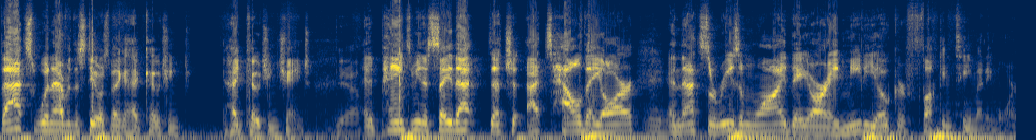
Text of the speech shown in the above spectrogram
That's whenever the Steelers make a head coaching head coaching change. Yeah. It pains me to say that. That's that's how they are, Mm-hmm. and that's the reason why they are a mediocre fucking team anymore.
